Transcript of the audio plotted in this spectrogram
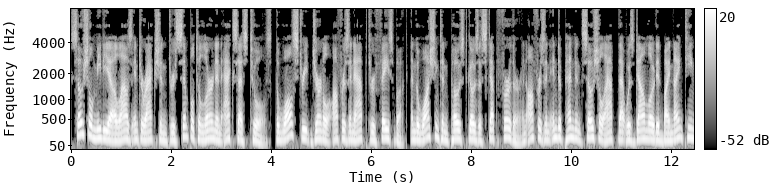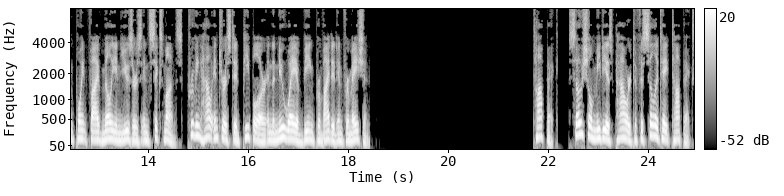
Social media allows interaction through simple-to-learn and access tools. The Wall Street Journal offers an app through Facebook, and The Washington Post goes a step further and offers an independent social app that was downloaded by 19.5 million users in six months, proving how interested people are in the new way of being provided information. Social media's power to facilitate topics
